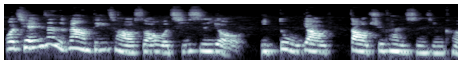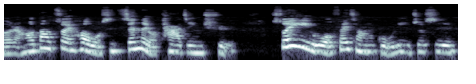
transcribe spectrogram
我前一阵子非常低潮的时候，我其实有一度要到去看身心科，然后到最后我是真的有踏进去，所以我非常鼓励，就是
